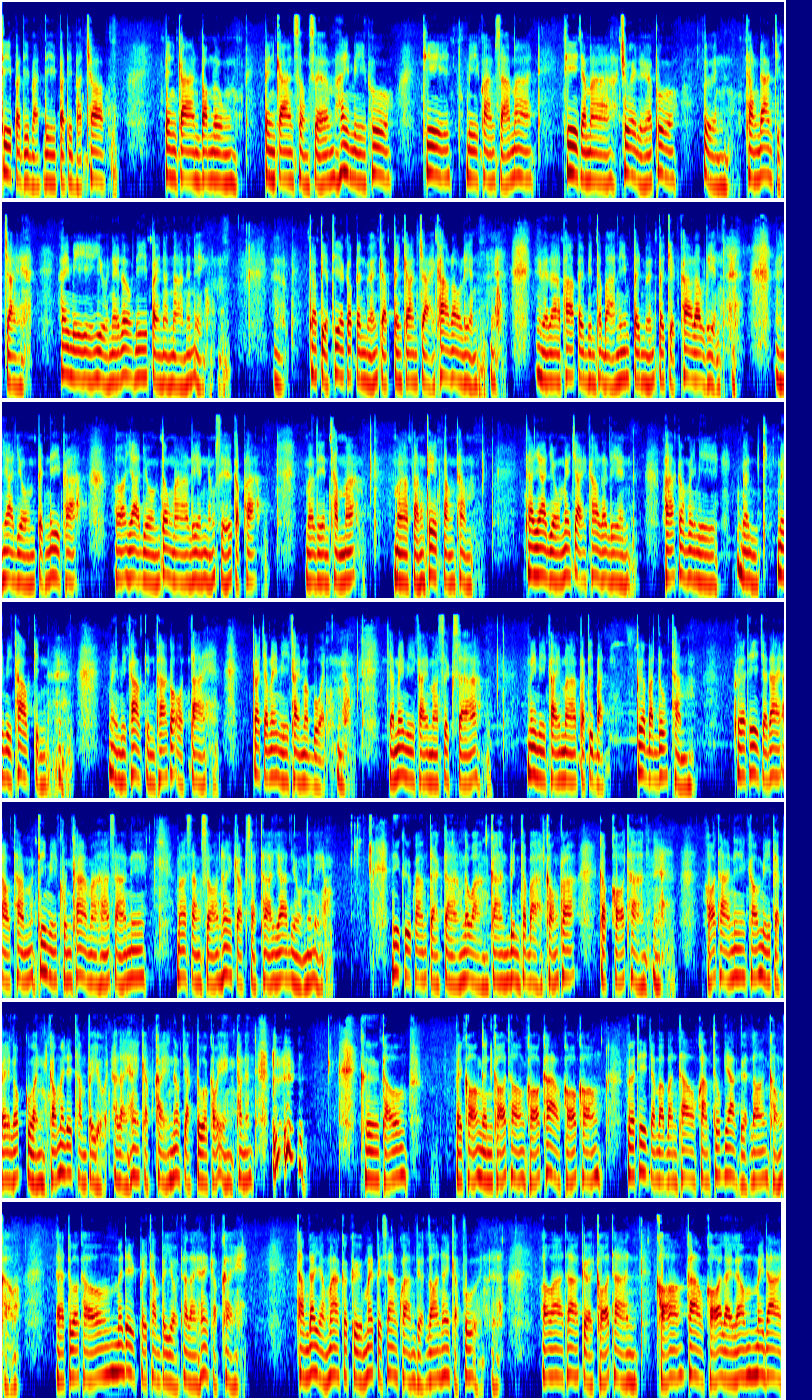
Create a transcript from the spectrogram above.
ที่ปฏิบัติดีปฏิบัติชอบ เป็นการบำรุงเป็นการส่งเสริมให้มีผู้ที่มีความสามารถที่จะมาช่วยเหลือผู้อื่น ทางด้านจิตใจ ให้มีอยู่ในโลกนี้ไปนานๆนั่นเอง ถ้าเปรียบเทียบก็เป็นเหมือนกับเป็นการจ่ายค่าเล่าเรียน เวลาพาไปบินทบาทนี้เป็นเหมือนไปเก็บค่าเล่าเรียน ญาติโยมเป็นหนี้พระ เพราะญาติโยมต้องมาเรียนหนังสือกับพระ มาเรียนธรรมะ มาฟังเทศฟังธรรมถ้าญาติโยมไม่จ่ายค่าละเรียน พระก็ไม่มีเงินไม่มีข้าวกิน ไม่มีข้าวกินพระก็อดตาย ก็จะไม่มีใครมาบวชจะไม่มีใครมาศึกษา ไม่มีใครมาปฏิบัติ เพื่อบรรลุธรรม เพื่อที่จะได้เอาธรรมที่มีคุณค่ามหาศาลนี้ มาสั่งสอนให้กับศรัทธาญาติโยมนั่นเอง นี่คือความแตกต่างระหว่างการบินทบาทของพระกับขอทานเนี่ยขอทานนี่เขามีแต่ไปรบกวน เขาไม่ได้ทำประโยชน์อะไรให้กับใครนอกจากตัวเขาเอง เท่านั้น คือเขาไปขอเงินขอทองขอข้าวขอของ เพื่อที่จะมาบรรเทาความทุกข์ยากเดือดร้อนของเขา แต่ตัวเขาไม่ได้ไปทำประโยชน์อะไรให้กับใคร ทำได้อย่างมากก็คือไม่ไปสร้างความเดือดร้อนให้กับผู้อื่น เพราะว่าถ้าเกิดขอทาน ขอข้าวขออะไรแล้วไม่ได้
